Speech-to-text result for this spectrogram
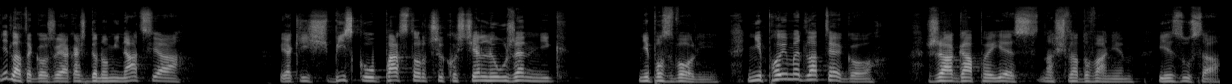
Nie dlatego, że jakaś denominacja, jakiś biskup, pastor czy kościelny urzędnik nie pozwoli. Nie pojmę dlatego, że agape jest naśladowaniem Jezusa,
